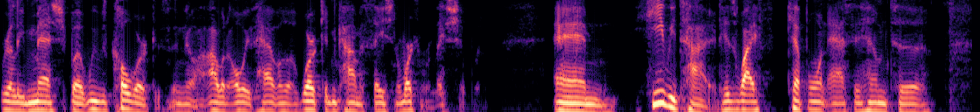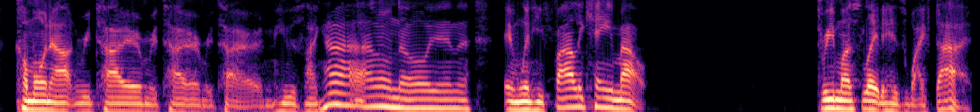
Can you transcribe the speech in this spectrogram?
really mesh. But we was coworkers, and you know, I would always have a working conversation, a working relationship with him. And he retired. His wife kept on asking him to come on out and retire and retire and retire, and he was like, ah, I don't know. And and when he finally came out, three months later, his wife died.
